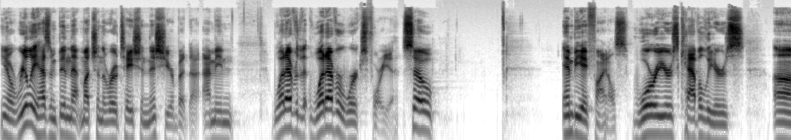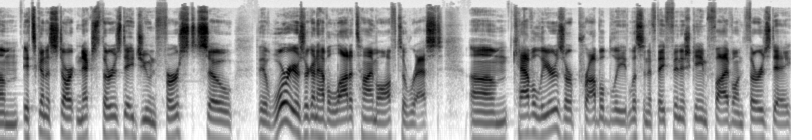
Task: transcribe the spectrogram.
you know, really hasn't been that much in the rotation this year. But I mean, whatever the, whatever works for you. So, NBA Finals, Warriors, Cavaliers. Um, it's going to start next Thursday, June 1st. So the Warriors are going to have a lot of time off to rest. Um, Cavaliers are probably, listen, if they finish game five on Thursday,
